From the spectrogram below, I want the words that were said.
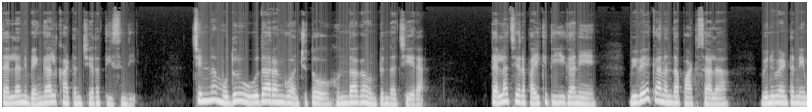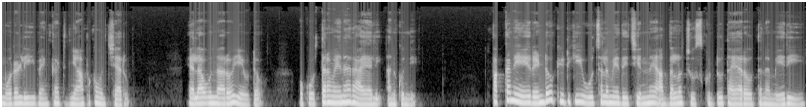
తెల్లని బెంగాల్ కాటన్ చీర తీసింది. చిన్న ముదురు ఊదారంగు అంచుతో హుందాగా ఉంటుందా చీర. తెల్ల చీర పైకి తీయగానే వివేకానంద పాఠశాల వినువెంటనే మురళి వెంకట్ జ్ఞాపకం వచ్చారు. ఎలా ఉన్నారో ఏమిటో ఒక ఉత్తరమైనా రాయాలి అనుకుంది. పక్కనే రెండో కిటికీ ఊచల మీద చిన్న అద్దంలో చూసుకుంటూ తయారవుతున్న మేరీ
